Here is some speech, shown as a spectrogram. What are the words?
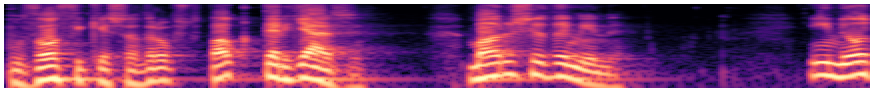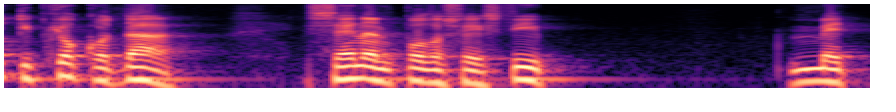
που δόθηκε στους ανθρώπους του ΠΑΟΚ ταιριάζει. Μαουρίσιο δεν είναι. Είναι ό,τι πιο κοντά σε έναν ποδοσφαιριστή με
